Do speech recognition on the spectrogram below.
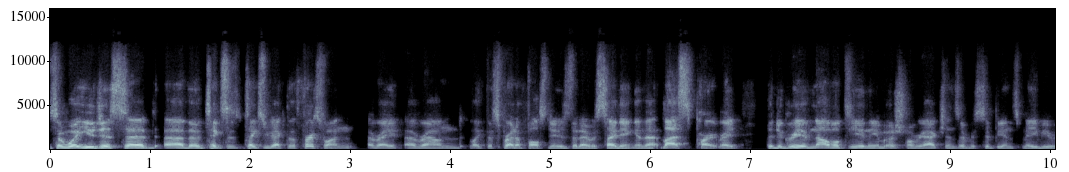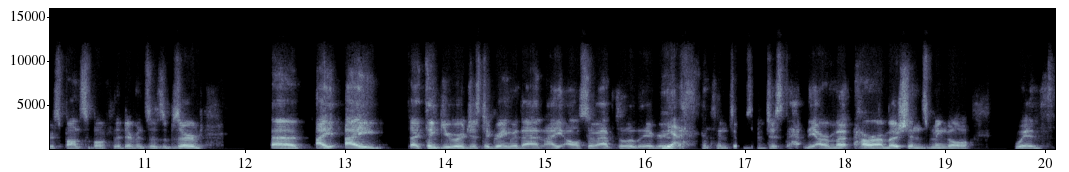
So what you just said, uh, though, takes takes me back to the first one, uh, right? Around like the spread of false news that I was citing in that last part, right? The degree of novelty and the emotional reactions of recipients may be responsible for the differences observed. Uh, I I I think you were just agreeing with that. I also absolutely agree. Yes. With that in terms of just the our how our emotions mingle with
